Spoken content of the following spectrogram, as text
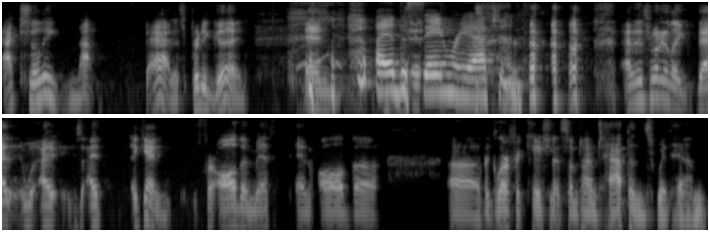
actually not bad. It's pretty good. And I had the same reaction. I just wondering, like that. I, I again, for all the myth and all the uh, the glorification that sometimes happens with him.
